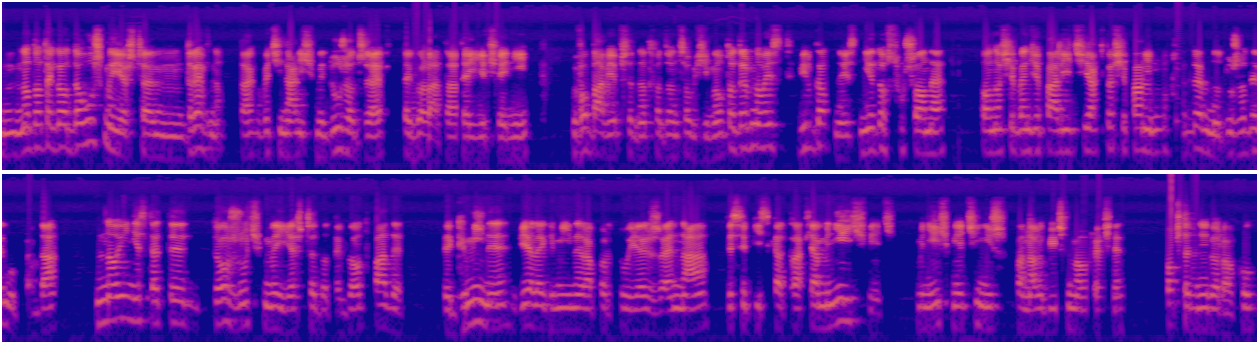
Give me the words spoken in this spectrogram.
No do tego dołóżmy jeszcze drewno, tak? Wycinaliśmy dużo drzew tego lata, tej jesieni w obawie przed nadchodzącą zimą. To drewno jest wilgotne, jest niedosuszone, ono się będzie palić, jak to się pali mokre drewno, dużo dymu, prawda? No i niestety dorzućmy jeszcze do tego odpady. Gminy, wiele gmin raportuje, że na wysypiska trafia mniej śmieci, mniej śmieci niż w analogicznym okresie poprzedniego roku,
